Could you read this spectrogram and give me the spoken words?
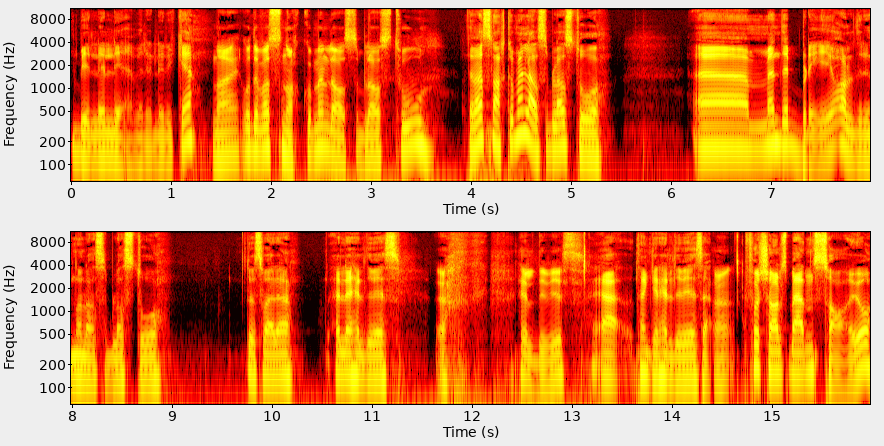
Billy lever eller ikke. Nei, og det var snakk om en Laserblast 2. Det var snakk om en Laserblast 2, uh, men det ble jo aldri noe Laserblast 2, dessverre. Eller heldigvis. Ja, Heldigvis. Jeg tenker heldigvis, ja. Ja. For Charles Band sa jo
